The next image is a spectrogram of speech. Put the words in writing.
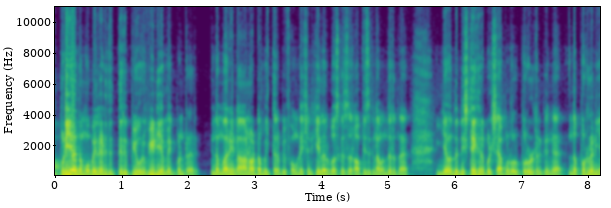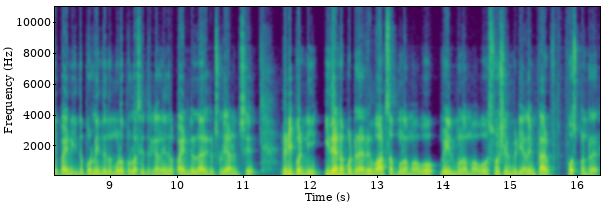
அப்படியே அந்த மொபைல் எடுத்து திருப்பி ஒரு வீடியோ மேக் பண்ணுறாரு இந்த மாதிரி நான் anatomic therapy foundation healer Bhaskar sir ஆஃபீஸுக்கு நான் வந்திருந்தேன். இங்கே வந்து நிஷ்டே ஹெர்பல் ஷாப்னு ஒரு பொருள் இருக்குங்க. இந்த பொருளை நீங்கள் பயன் இந்த பொருளை இந்த மூலப்பொருளாக சேர்த்துருக்காங்க. இதில் பயன்கள்லாம் இருக்குன்னு சொல்லி அனுப்பிச்சு ரெடி பண்ணி இதை என்ன பண்ணுறாரு வாட்ஸ்அப் மூலமாகவோ மெயில் மூலமாகவோ சோஷியல் மீடியாலையும் பிளாட் போஸ்ட் பண்ணுறாரு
